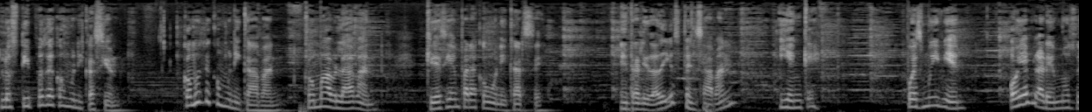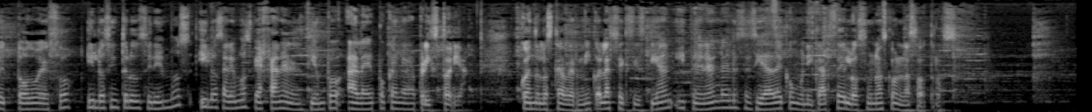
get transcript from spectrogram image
Los tipos de comunicación. ¿Cómo se comunicaban? ¿Cómo hablaban? ¿Qué hacían para comunicarse? ¿En realidad ellos pensaban? ¿Y en qué? Pues muy bien, hoy hablaremos de todo eso y los introduciremos y los haremos viajar en el tiempo a la época de la prehistoria, cuando los cavernícolas existían y tenían la necesidad de comunicarse los unos con los otros.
